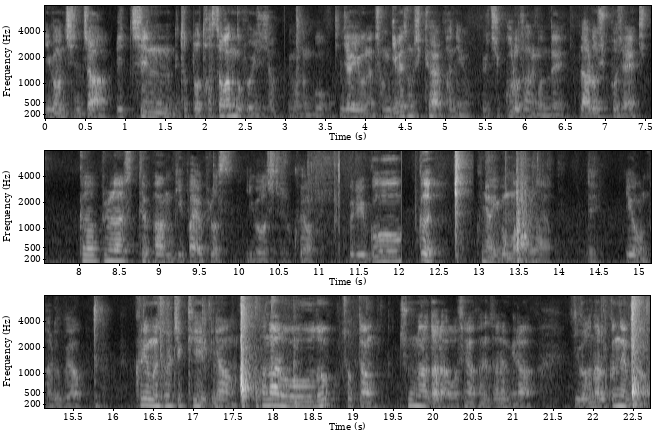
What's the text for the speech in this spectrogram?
이건 진짜 미친 또 다 써가는 거 보이시죠? 이거는 뭐 진짜 이거는 전기 배송 시켜야 할 판이에요. 이거 직구로 사는 건데. 라로시포제. 시카 플라스트 밤 비바이오 플러스. 이거 진짜 좋고요. 그리고 끝! 그냥 이것만 발라요. 네 이것만 바르고요. 크림은 솔직히 그냥 하나로도 적당 충분하다라고 생각하는 사람이라 이거 하나로 끝내고요.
